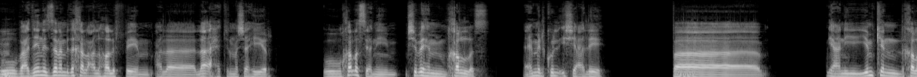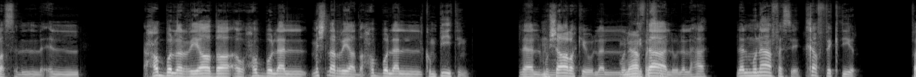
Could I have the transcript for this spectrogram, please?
وبعدين الزلمة دخل على ال hall of fame على لائحة المشاهير وخلص يعني شبه مخلص. عمل كل إشي عليه. ف يعني يمكن خلص ال... ال... حبه للرياضة أو حبه لل مش للرياضة حبه لل competing للمشاركة وللقتال وللها للمنافسة خف كتير ف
